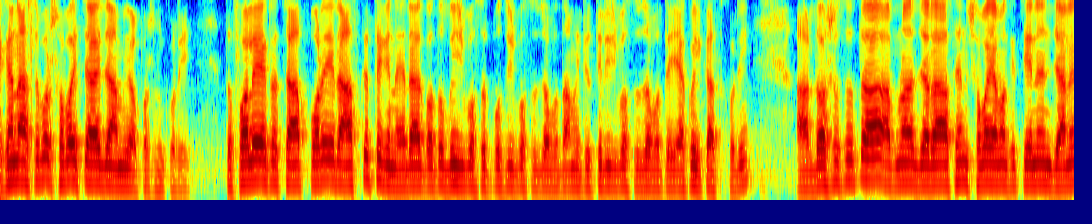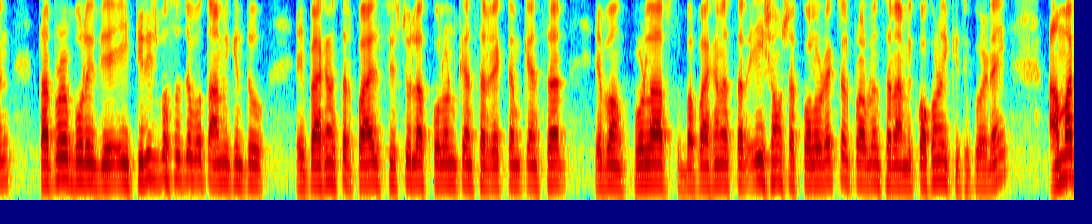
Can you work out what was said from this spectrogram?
এখানে আসলে পর সবাই চায় যে আমি অপারেশন করি। তো ফলে একটা চাপ পড়ে এরা আজকে থেকে না এরা গত বিশ বছর, পঁচিশ বছর যাবত আমি তো তিরিশ বছর যাবতে একই কাজ করি। আর দর্শক শ্রোতা, আপনারা যারা আছেন, সবাই আমাকে চেনেন, জানেন। তারপরে বলি যে এই তিরিশ বছর যাবত আমি কিন্তু এই পায়খানাস্তার piles, fistula, colon cancer, rectum cancer এবং প্রোলাপস বা পায়খানাস্তার এই সমস্যা কলোরেক্টাল প্রবলেম ছাড়া আমি কখনোই কিছু করে নাই। আমার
